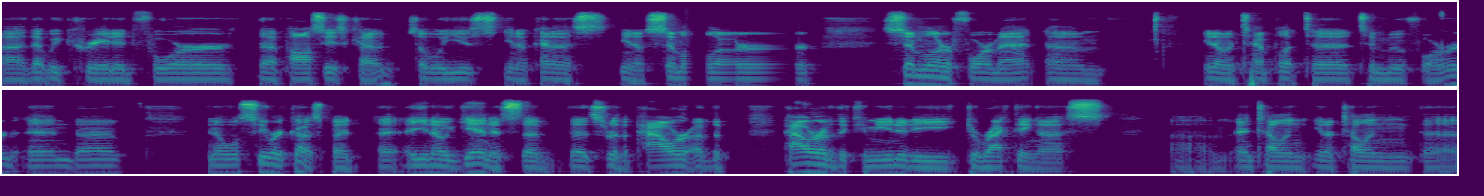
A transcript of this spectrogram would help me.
uh, that we created for the policy as code. So we'll use you know kind of this you know similar similar format, um, you know, a template to to move forward and. Uh, you know, we'll see where it goes, but uh, you know, again, it's the the sort of the power of the power of the community directing us um, and telling you know telling the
